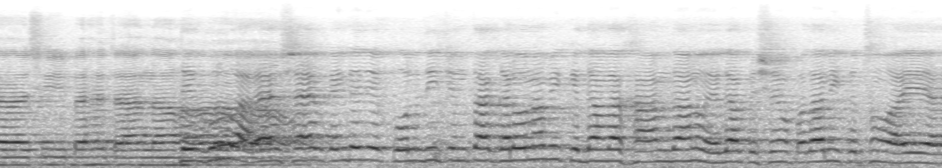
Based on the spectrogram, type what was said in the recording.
ਆਸ਼ੀ ਪਹਿਚਾਨਾ। ਤੇ ਗੁਰੂ ਹਰਿ ਸਾਹਿਬ ਕਹਿੰਦੇ ਜੇ ਕੁੱਲ ਦੀ ਚਿੰਤਾ ਕਰੋ ਨਾ ਵੀ ਕਿੱਦਾਂ ਦਾ ਖਾਨਦਾਨ ਹੋਏਗਾ ਪਿੱਛੋਂ ਪਤਾ ਨਹੀਂ ਕਿੱਥੋਂ ਆਏ ਆ।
